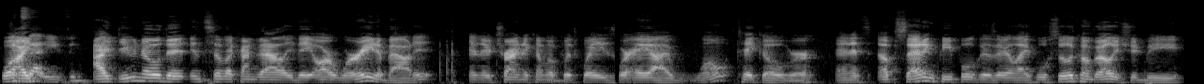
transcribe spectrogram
Well, it's I that easy. I do know that in Silicon Valley they are worried about it, and they're trying to come up with ways where AI won't take over, and it's upsetting people because they're like, well, Silicon Valley should be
